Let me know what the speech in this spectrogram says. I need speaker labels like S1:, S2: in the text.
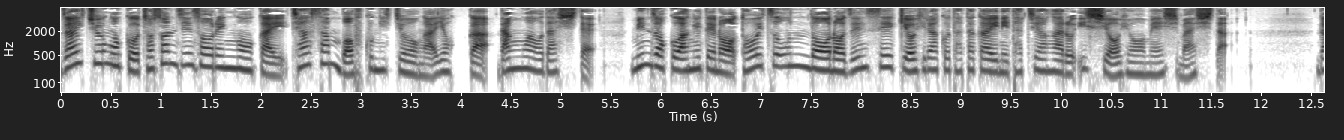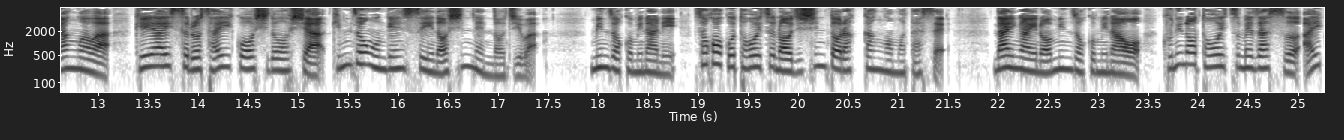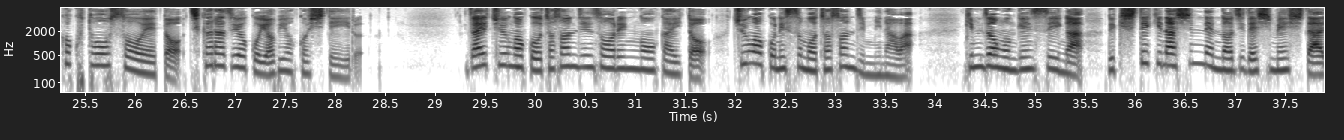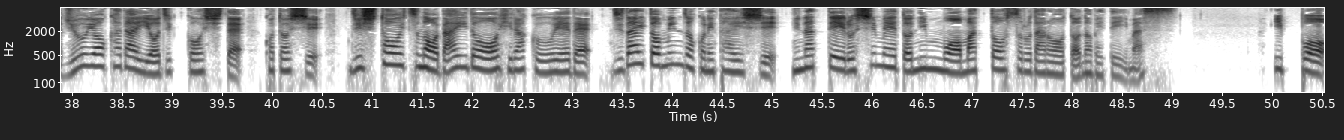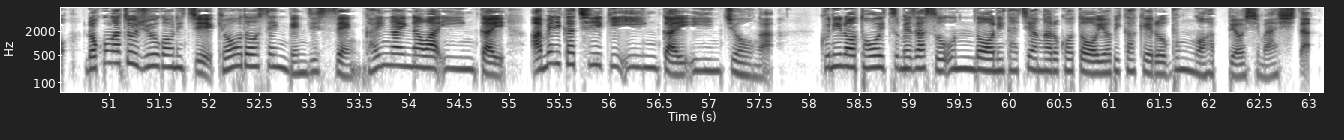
S1: 在中国朝鮮人総連合会チャーサンボ副議長が4日談話を出して、民族を挙げての統一運動の全盛期を開く戦いに立ち上がる意思を表明しました。談話は、敬愛する最高指導者、金正恩元帥の新年の字は、民族皆に祖国統一の自信と楽観を持たせ、内外の民族皆を国の統一目指す愛国闘争へと力強く呼び起こしている。在中国朝鮮人総連合会と中国に住む朝鮮人皆は、金正恩元帥が歴史的な信念の字で示した重要課題を実行して、今年、自主統一の大道を開く上で、時代と民族に対し、担っている使命と任務を全うするだろうと述べています。一方、6月15日共同宣言実践海外側委員会アメリカ地域委員会委員長が、国の統一目指す運動に立ち上がることを呼びかける文を発表しました。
